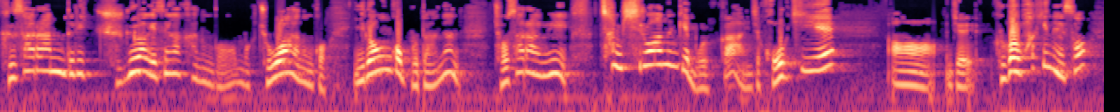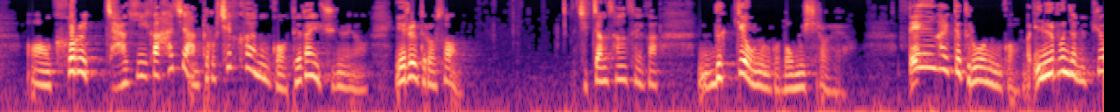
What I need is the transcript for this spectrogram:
그 사람들이 중요하게 생각하는 거, 막 좋아하는 거, 이런 거보다는 저 사람이 참 싫어하는 게 뭘까? 이제 거기에, 어, 이제 그걸 확인해서, 어, 그거를 자기가 하지 않도록 체크하는 거 대단히 중요해요. 예를 들어서 직장 상세가 늦게 오는 거 너무 싫어해요. 땡 할 때 들어오는 거, 1분 전에 뛰어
